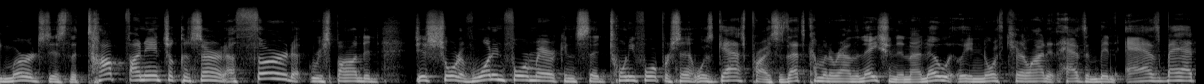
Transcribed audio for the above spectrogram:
emerged as the top financial concern. A third responded just short of one in four Americans said 24% was gas prices. That's coming around the nation. And I know in North Carolina it hasn't been as bad,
